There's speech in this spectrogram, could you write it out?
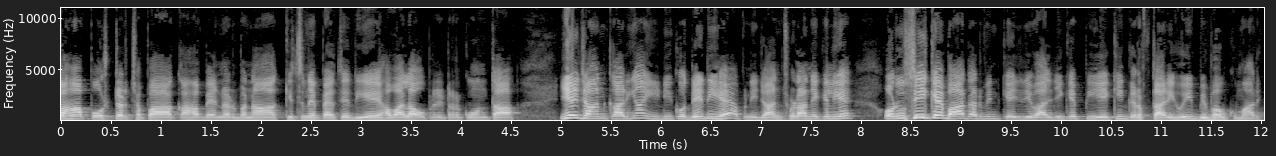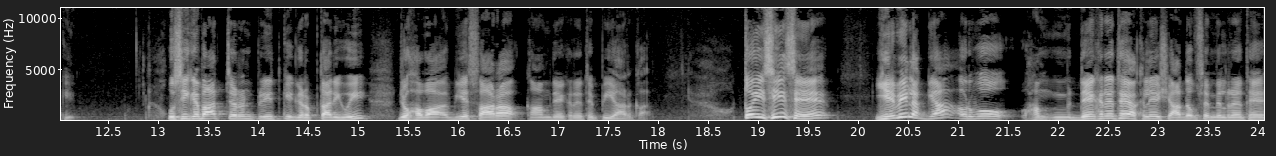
कहाँ पोस्टर छपा, कहाँ बैनर बना, किसने पैसे दिए, हवाला ऑपरेटर कौन था? ये जानकारियाँ ईडी को दे दी है अपनी जान छुड़ाने के लिए। और उसी के बाद अरविंद केजरीवाल जी के पीए की गिरफ्तारी हुई विभव कुमार की। उसी के बाद चरणप्रीत की गिरफ्तारी हुई, जो हवा, ये सारा काम देख रहे थे पीआर का। तो इसी से ये भी लग गया और वो हम देख रहे थे, अखिलेश यादव से मिल रहे थे।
